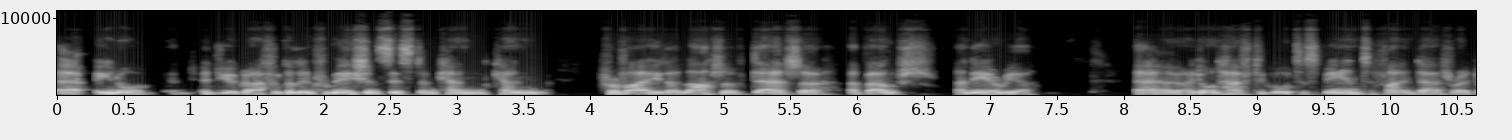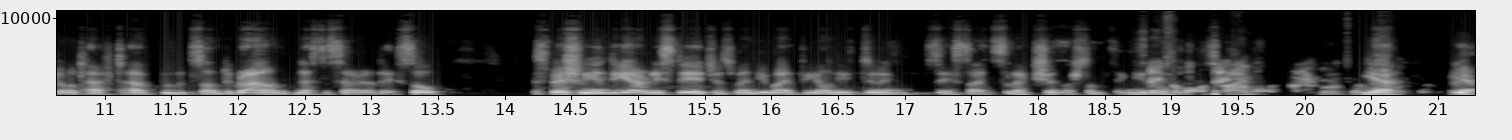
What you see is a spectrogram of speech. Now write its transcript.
uh, you know, a geographical information system can can provide a lot of data about an area. Uh, I don't have to go to Spain to find that, or I don't have to have boots on the ground necessarily. So especially in the early stages when you might be only doing say site selection or something you Saves know a lot of time yeah yeah.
